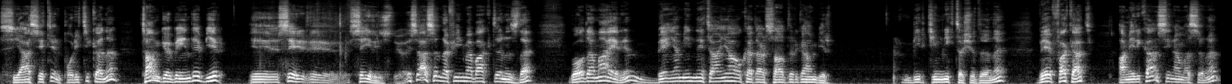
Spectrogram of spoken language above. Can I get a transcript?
siyasetin, politikanın tam göbeğinde bir e, seyir, e, seyir izliyor. Esasında filme baktığınızda Golda Meir'in Benjamin Netanyahu kadar saldırgan bir bir kimlik taşıdığını ve fakat Amerikan sinemasının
